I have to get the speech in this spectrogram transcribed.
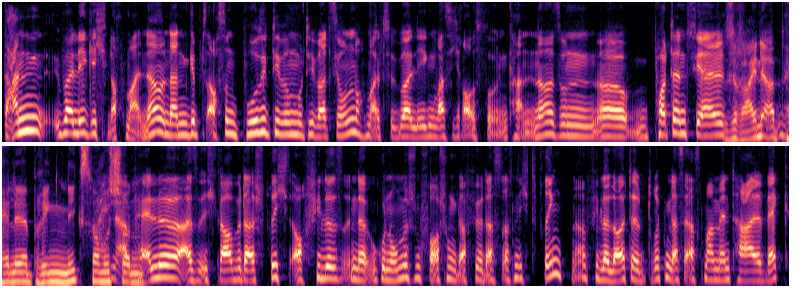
dann überlege ich nochmal. Ne? Und dann gibt es auch so eine positive Motivation, nochmal zu überlegen, was ich rausholen kann. Ne? So ein äh, potenziell. Also reine Appelle bringen nichts. Man muss schon. Appelle, also ich glaube, da spricht auch vieles in der ökonomischen Forschung dafür, dass das nichts bringt. Ne? Viele Leute drücken das erstmal mental weg,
